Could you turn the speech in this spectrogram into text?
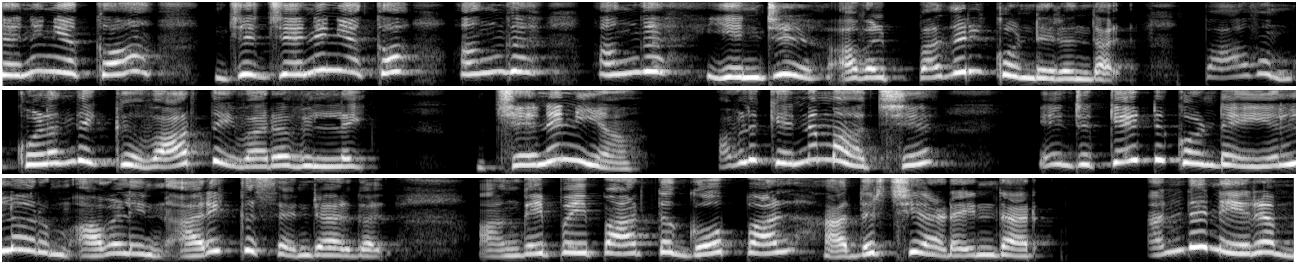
ஜனனி அக்கா ஜ ஜனனி அக்கா அங்க அங்க என்று அவள் பதறிக்கொண்டிருந்தாள் பாவம் குழந்தைக்கு வார்த்தை வரவில்லை. ஜெனனியா? அவளுக்கு என்னம்மா ஆச்சு? என்று கேட்டுக்கொண்டே எல்லோரும் அவளின் அறைக்கு சென்றார்கள். அங்கே போய் பார்த்த கோபால் அதிர்ச்சி அடைந்தார். அந்த நேரம்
